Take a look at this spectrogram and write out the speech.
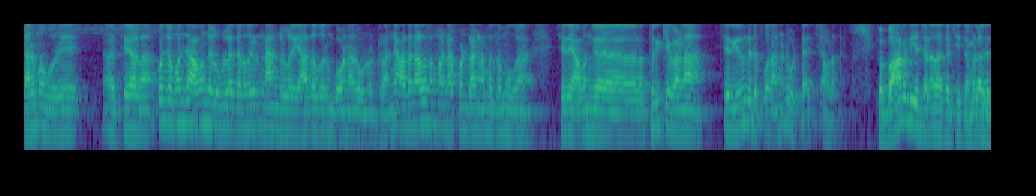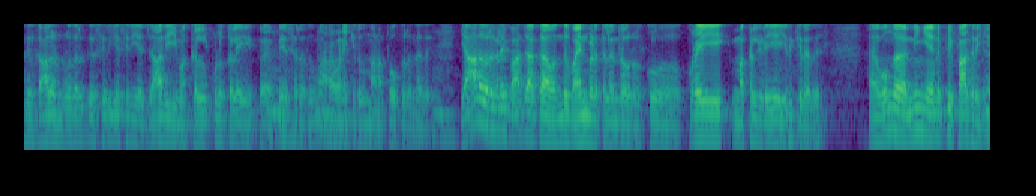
தருமபுரி சேலம் கொஞ்சம் கொஞ்சம் அவங்கள உள்ள கறந்துக்கிட்டு நாங்களும் யாதவரும் கோனாரும் ஒன்றுன்றாங்க அதனால் நம்ம என்ன பண்ணிட்டாங்க நம்ம சமூகம் சரி அவங்கள பிரிக்க வேணாம் சரி இருந்துட்டு போகிறாங்கன்னு விட்டாச்சு அவ்வளோதான் இப்போ பாரதிய ஜனதா கட்சி தமிழகத்தில் காலூன்றுவதற்கு சிறிய சிறிய ஜாதி மக்கள் குழுக்களை இப்போ பேசுகிறதும் அரவணைக்கிறதுமான போக்கு இருந்தது. யாதவர்களை பாஜக வந்து பயன்படுத்தலைன்ற ஒரு கு- குறை மக்களிடையே இருக்கிறது. உங்கள் நீங்கள் எப்படி பார்க்குறீங்க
